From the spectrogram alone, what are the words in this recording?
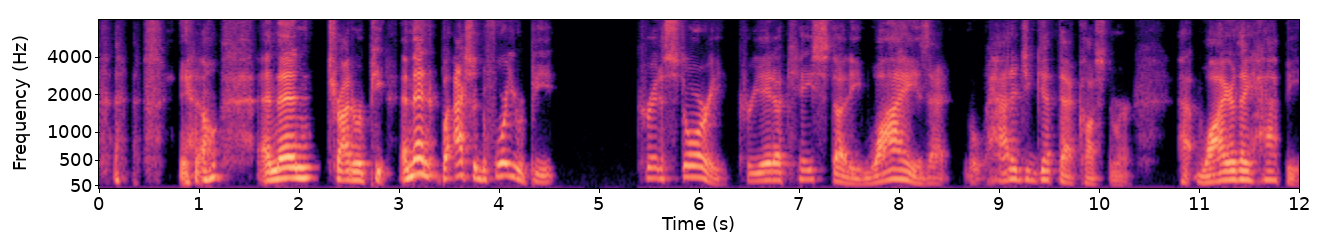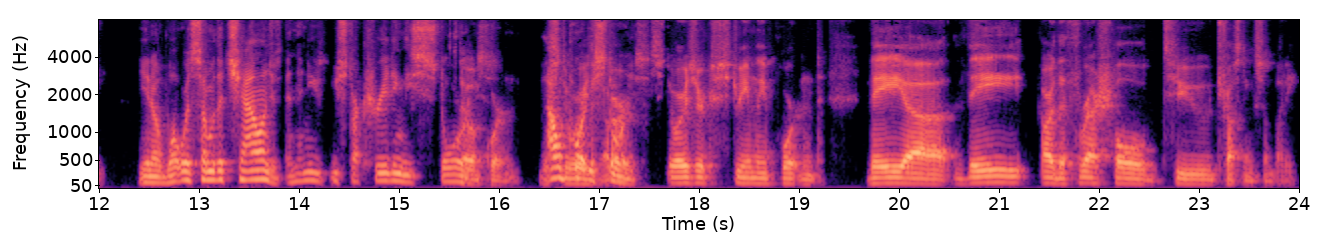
you know? And then try to repeat. And then but actually before you repeat create a story, create a case study. Why is that? How did you get that customer? Why are they happy? You know, what were some of the challenges? And then you you start creating these stories. So important. The How important the stories? Are, stories are extremely important. They uh they are the threshold to trusting somebody.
